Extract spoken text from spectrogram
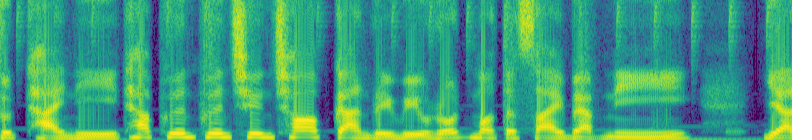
สุดท้ายนี้ถ้าเพื่อนๆชื่นชอบการรีวิวรถมอเตอร์ไซค์แบบนี้อย่า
